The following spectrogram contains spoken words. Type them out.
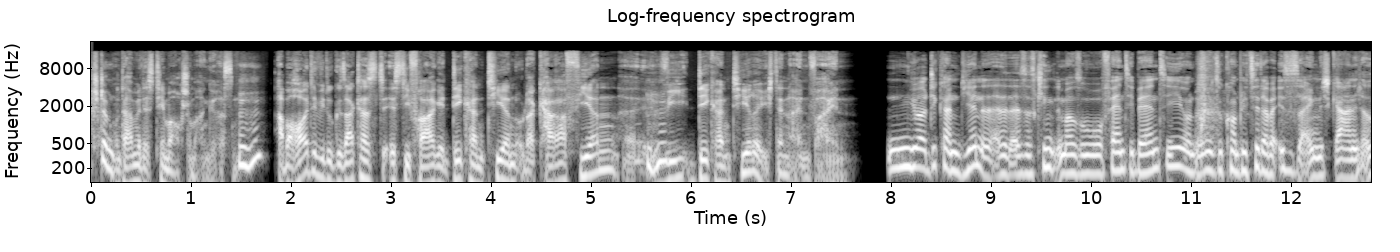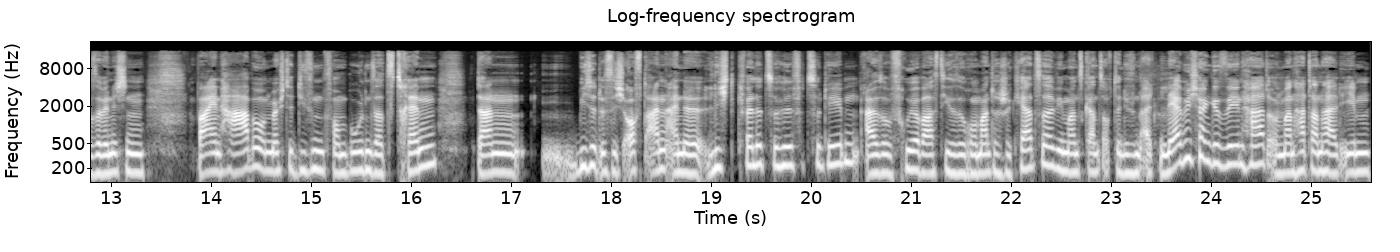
Stimmt. Und da haben wir das Thema auch schon mal angerissen. Aber heute, wie du gesagt hast, ist die Frage dekantieren oder karaffieren. Äh, Wie dekantiere ich denn einen Wein? Ja, dekandieren, also es klingt immer so fancy-bancy und irgendwie so kompliziert, aber ist es eigentlich gar nicht. Also wenn ich einen Wein habe und möchte diesen vom Bodensatz trennen, dann bietet es sich oft an, eine Lichtquelle zur Hilfe zu nehmen. Also früher war es diese romantische Kerze, wie man es ganz oft in diesen alten Lehrbüchern gesehen hat. Und man hat dann halt eben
